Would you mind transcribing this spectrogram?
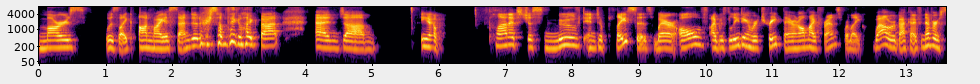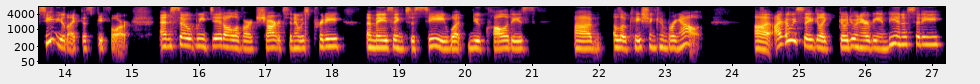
Mars was like on my ascendant or something like that. And, um, you know, planets just moved into places where all of, I was leading a retreat there, and all my friends were like, Wow, Rebecca, I've never seen you like this before. And so we did all of our charts, and it was pretty amazing to see what new qualities um, a location can bring out. Uh, I always say, like, go to an Airbnb in a city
